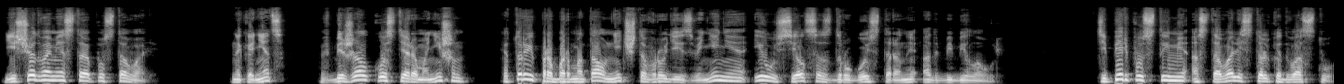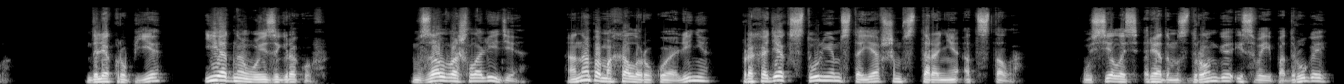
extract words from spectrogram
Еще два места пустовали. Наконец, вбежал Костя Романишин, который пробормотал нечто вроде извинения и уселся с другой стороны от Бибилаури. Теперь пустыми оставались только два стула. Для крупье и одного из игроков. В зал вошла Лидия. Она помахала рукой Алине, проходя к стульям, стоявшим в стороне от стола. Уселась рядом с Дронго и своей подругой,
